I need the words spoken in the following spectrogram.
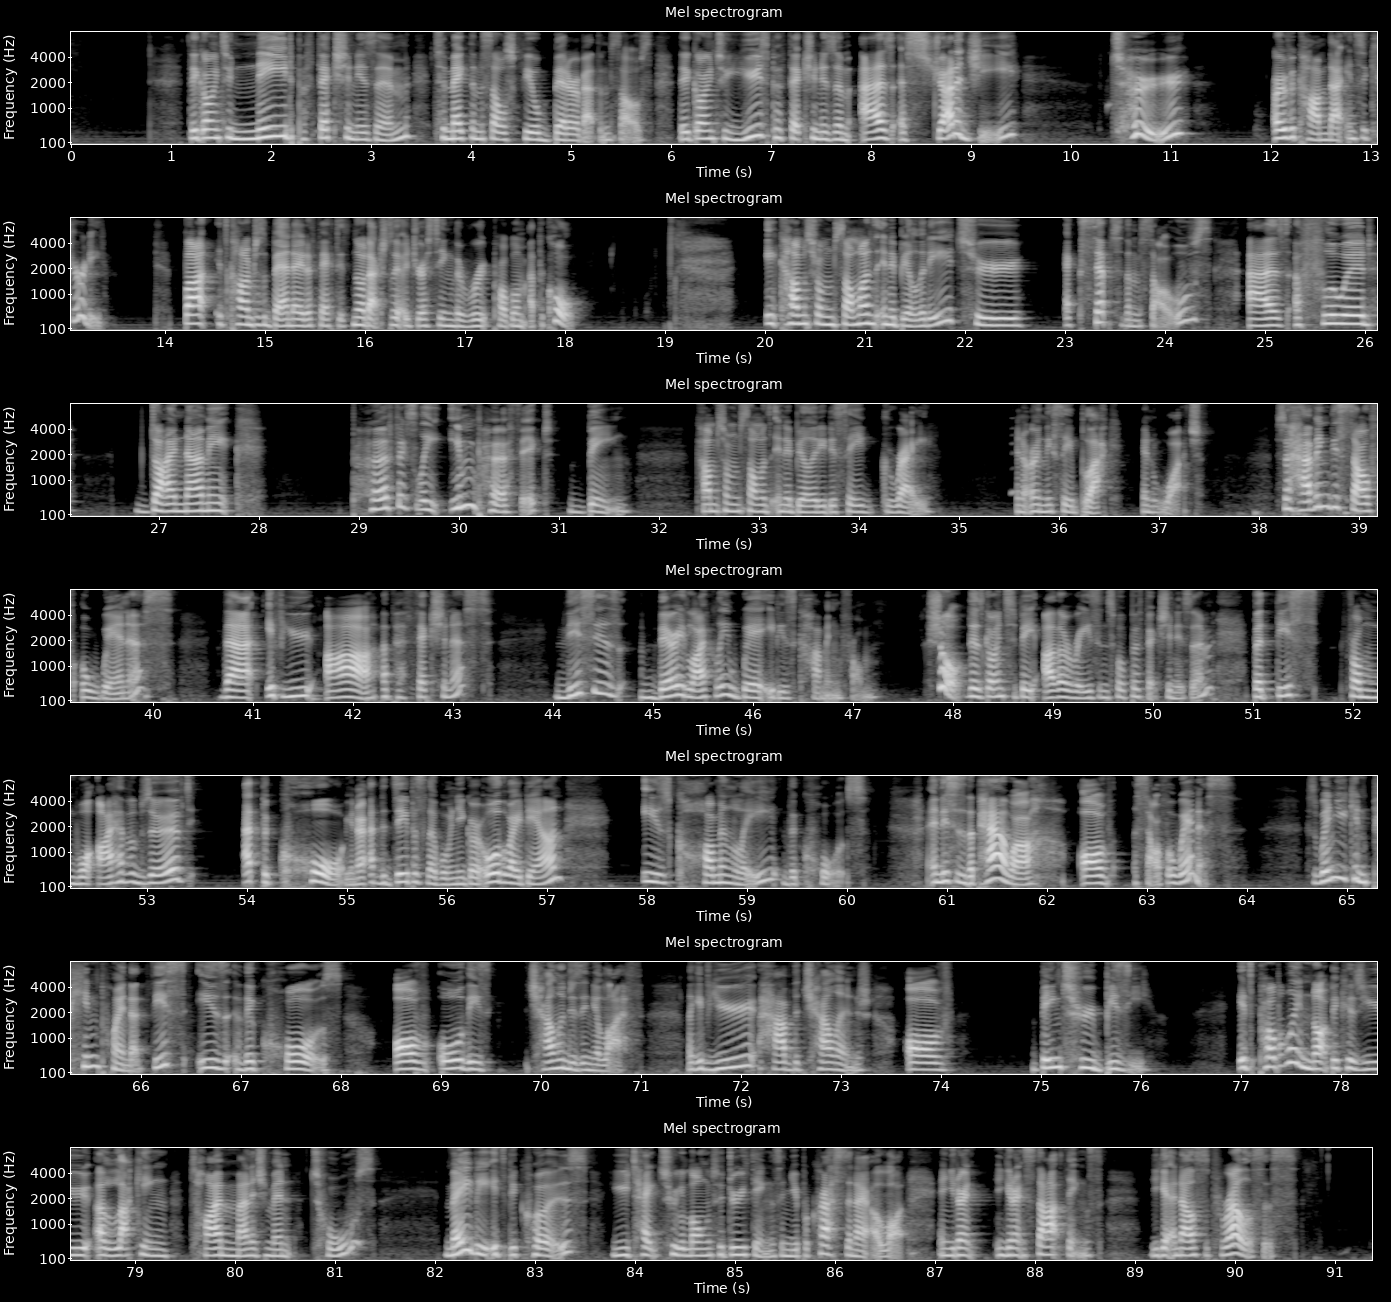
They're going to need perfectionism to make themselves feel better about themselves. They're going to use perfectionism as a strategy to overcome that insecurity. But it's kind of just a band aid effect. It's not actually addressing the root problem at the core. It comes from someone's inability to accept themselves as a fluid, dynamic, perfectly imperfect being comes from someone's inability to see grey and only see black and white. So, having this self awareness that if you are a perfectionist, this is very likely where it is coming from. Sure, there's going to be other reasons for perfectionism, but this, from what I have observed, at the core, you know, at the deepest level, when you go all the way down, is commonly the cause. And this is the power of self awareness. So when you can pinpoint that this is the cause of all these challenges in your life, like if you have the challenge of being too busy, it's probably not because you are lacking time management tools. Maybe it's because you take too long to do things and you procrastinate a lot and you don't you don't start things. You get analysis paralysis.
